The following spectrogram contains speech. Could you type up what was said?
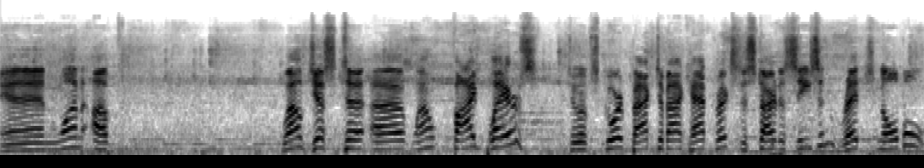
and one of, well, just, uh, uh, well, five players to have scored back to back hat tricks to start a season. Reg Noble,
